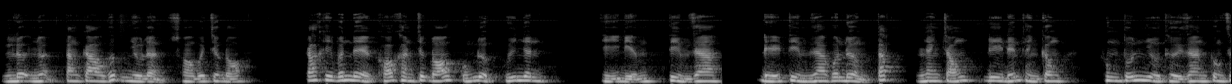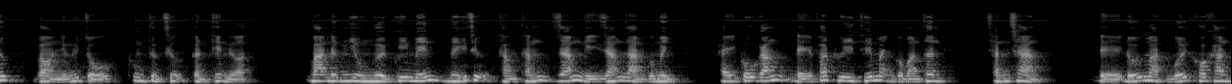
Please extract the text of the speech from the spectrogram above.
lợi nhuận tăng cao gấp nhiều lần so với trước đó. Các cái vấn đề khó khăn trước đó cũng được quý nhân chỉ điểm tìm ra để tìm ra con đường tắt nhanh chóng đi đến thành công không tốn nhiều thời gian công sức vào những cái chỗ không thực sự cần thiết nữa. Bạn được nhiều người quý mến vì cái sự thẳng thắn, dám nghĩ, dám làm của mình. Hãy cố gắng để phát huy thế mạnh của bản thân, sẵn sàng để đối mặt với khó khăn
